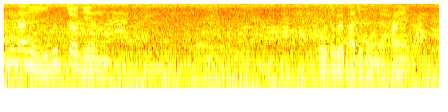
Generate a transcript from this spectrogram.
상당히 이국적인 모습을 가지고 있네, 방해가.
